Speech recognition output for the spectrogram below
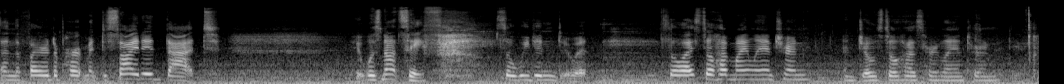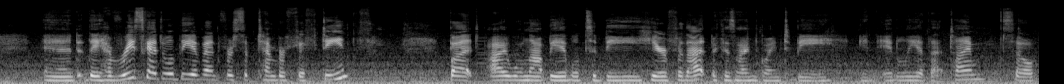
and the fire department decided that it was not safe. So we didn't do it. So I still have my lantern and Joe still has her lantern. And they have rescheduled the event for September 15th but I will not be able to be here for that because I'm going to be in Italy at that time. So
